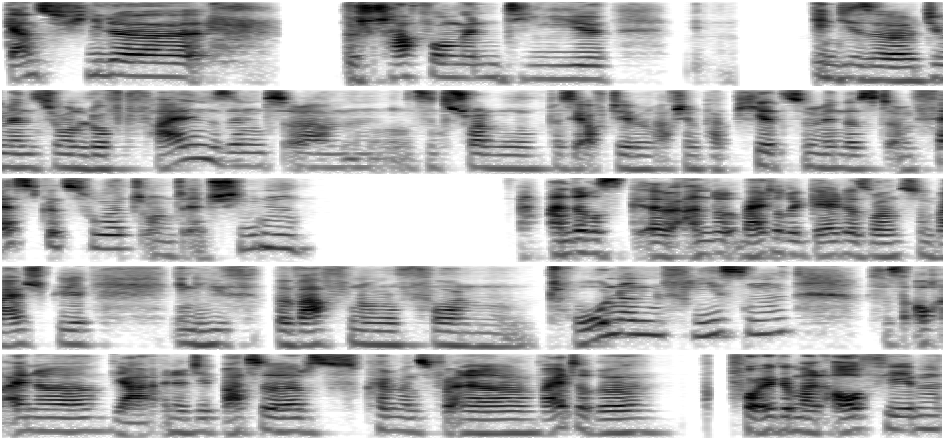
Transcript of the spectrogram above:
ganz viele Beschaffungen, die in diese Dimension Luft fallen, sind, ähm, sind schon quasi auf dem, auf dem Papier zumindest ähm, festgezurrt und entschieden. Anderes, äh, andere, weitere Gelder sollen zum Beispiel in die Bewaffnung von Drohnen fließen. Das ist auch eine, ja, eine Debatte, das können wir uns für eine weitere Folge mal aufheben,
